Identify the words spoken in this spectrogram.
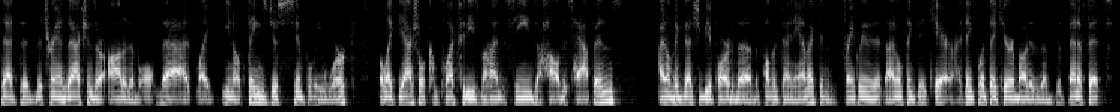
that the the transactions are auditable, that like you know things just simply work. But like the actual complexities behind the scenes of how this happens, I don't think that should be a part of the, the public dynamic. And frankly, I don't think they care. I think what they care about is the, the benefits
